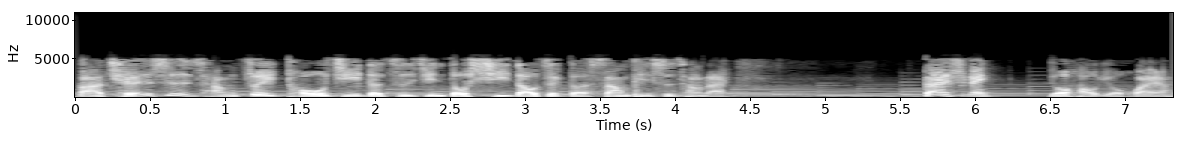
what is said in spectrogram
把全市场最投机的资金都吸到这个商品市场来，但是呢，有好有坏啊。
